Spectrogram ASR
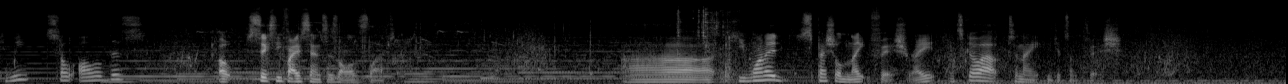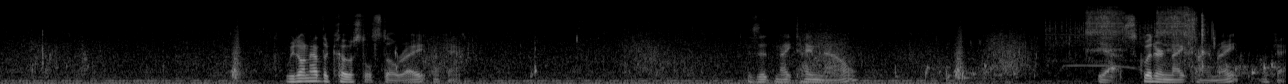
Can we sell all of this? Oh, 65 cents is all that's left. Uh, he wanted special night fish, right? Let's go out tonight and get some fish. We don't have the coastal still, right? Okay. Is it nighttime now? Yeah, squid are nighttime, right? Okay.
